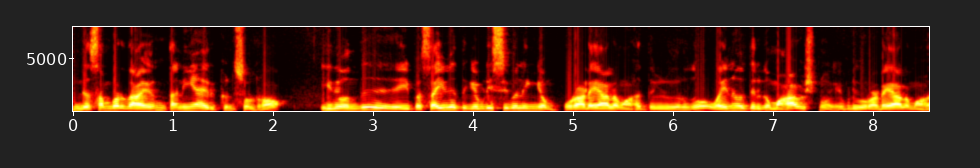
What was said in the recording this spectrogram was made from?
இந்த சம்பிரதாயம் தனியாக இருக்குன்னு சொல்கிறோம் இது வந்து இப்போ சைவத்துக்கு எப்படி சிவலிங்கம் ஒரு அடையாளமாக திகழ்கிறதோ வைணவத்திற்கு மகாவிஷ்ணு எப்படி ஒரு அடையாளமாக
